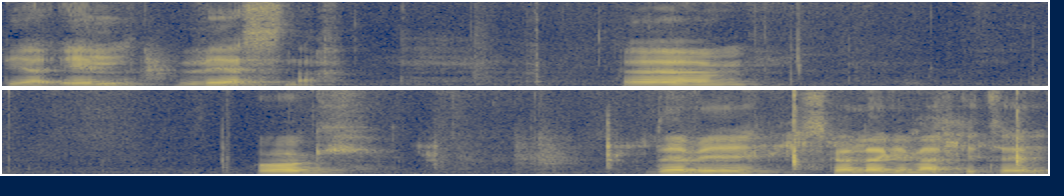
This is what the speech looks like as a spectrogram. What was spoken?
De er ildvesener. Eh, og det vi skal legge merke til,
